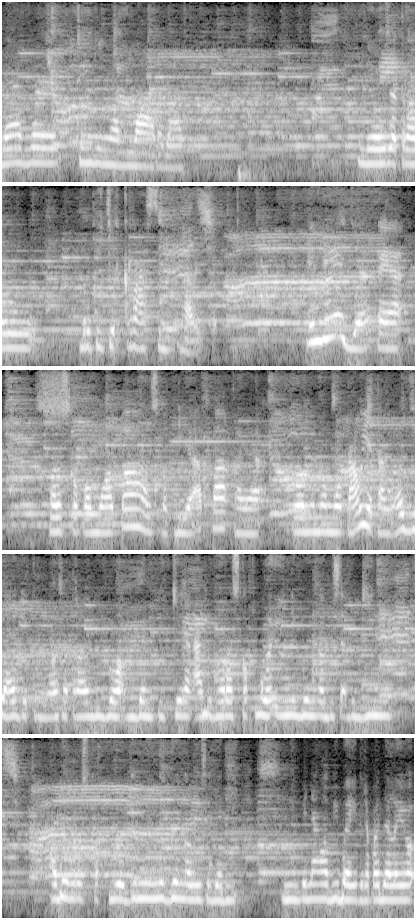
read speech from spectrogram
never thinking a lot about it. Gak usah terlalu berpikir keras untuk hal itu. Enjoy aja kayak horoskop kamu apa, horoskop dia apa, kayak kalau memang mau tahu ya tahu aja gitu, nggak usah terlalu dibawa beban pikiran, aduh horoskop gue ini gue nggak bisa begini, aduh horoskop gue gini ini gue nggak bisa jadi pemimpin yang lebih baik daripada Leo,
